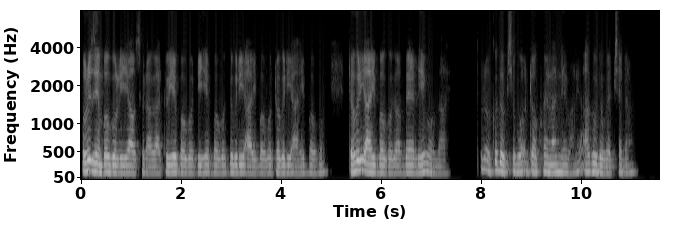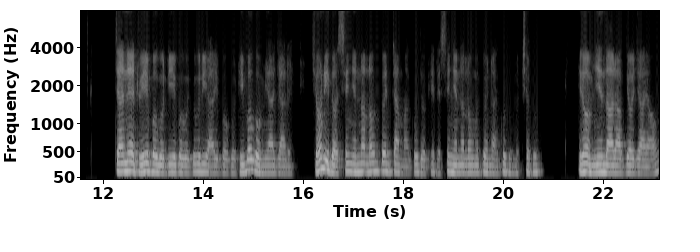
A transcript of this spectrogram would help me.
ပုရုဇဉ်ပုဂ္ဂိုလ်၄ယောက်ဆိုတာကဒုယပုဂ္ဂိုလ်တိဟပုဂ္ဂိုလ်သူဂရိအာဟိပုဂ္ဂိုလ်ဒုဂရိအာဟိပုဂ္ဂိုလ်ဒုဂရိအာဟိပုဂ္ဂိုလ်ဆိုဘယ်လေးပုံသားသူတို့ကုသိုလ်ဖြစ်ဖို့အတော်ခွင့်လန်းနေပါလေအကုသိုလ်ပဲဖြစ်တာကျန်တဲ့ဒွေပုဂ္ဂိုလ်တိဟပုဂ္ဂိုလ်သူဂရိအာဟိပုဂ္ဂိုလ်ဒီပုဂ္ဂိုလ်များကြတယ်ယောနီတော်ဆင်ញနှလုံးသွင်းတတ်မှာကုသိုလ်ဖြစ်တယ်ဆင်ញနှလုံးမသွင်းတာကုသိုလ်မဖြစ်ဘူးဒီတော့မြင်သာတာပြောကြရအောင်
